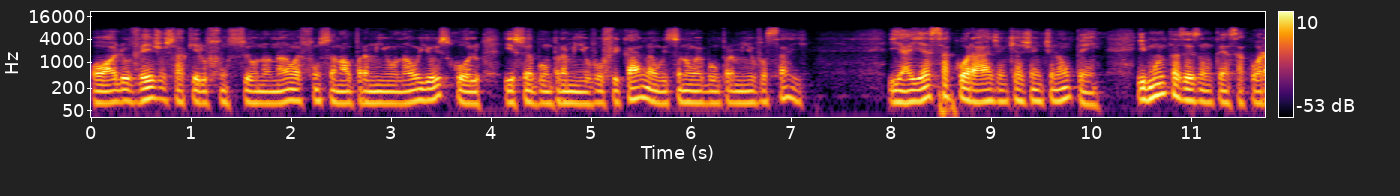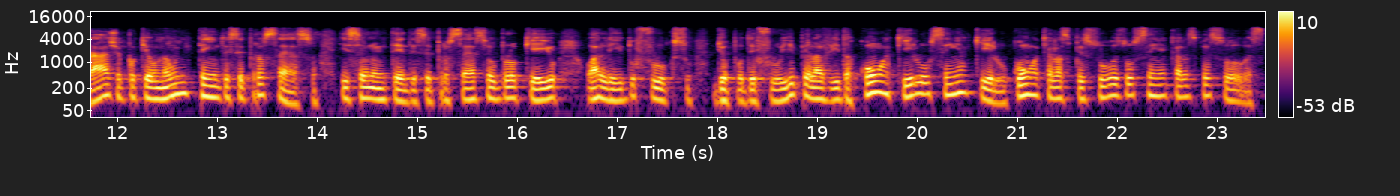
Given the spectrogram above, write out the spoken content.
olho, vejo se aquilo funciona ou não, é funcional para mim ou não, e eu escolho. Isso é bom para mim, eu vou ficar? Não, isso não é bom para mim, eu vou sair. E aí essa coragem que a gente não tem. E muitas vezes não tem essa coragem porque eu não entendo esse processo. E se eu não entendo esse processo, eu bloqueio a lei do fluxo, de eu poder fluir pela vida com aquilo ou sem aquilo, com aquelas pessoas ou sem aquelas pessoas,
